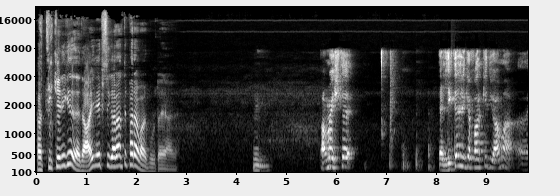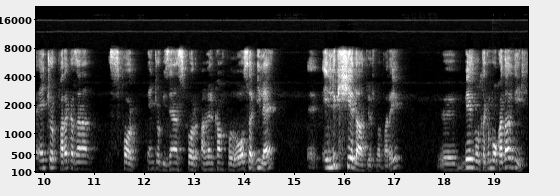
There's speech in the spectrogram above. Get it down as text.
ha, Türkiye Ligi de, de dahil hepsi garanti para var burada yani. Ama işte ya ligden lige fark ediyor ama e, en çok para kazanan spor, en çok izlenen spor Amerikan futbolu olsa bile e, 50 kişiye dağıtıyorsun o parayı. E, Beyzbol takımı o kadar değil.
